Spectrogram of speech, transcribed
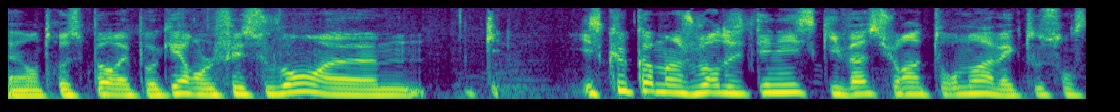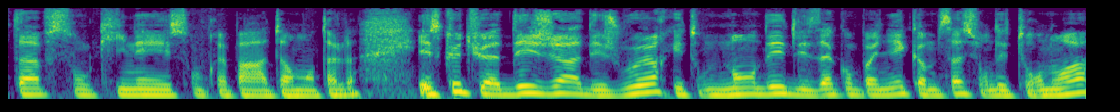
Euh, entre sport et poker, on le fait souvent. euh, est-ce que comme un joueur de tennis qui va sur un tournoi avec tout son staff, son kiné, son préparateur mental, est-ce que tu as déjà des joueurs qui t'ont demandé de les accompagner comme ça sur des tournois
